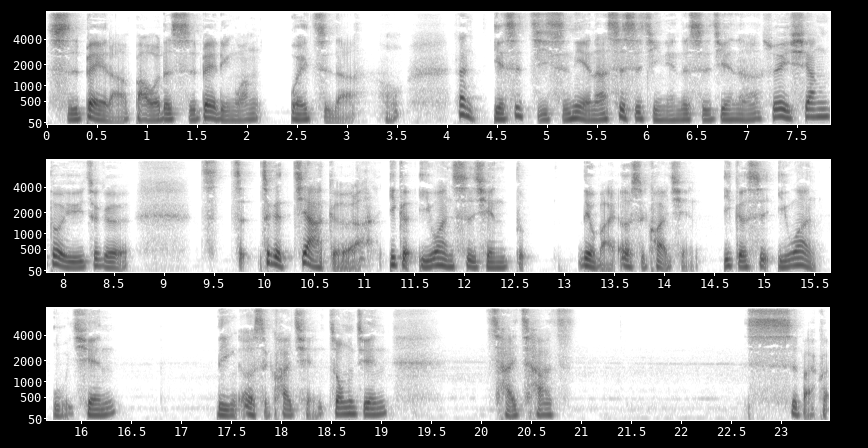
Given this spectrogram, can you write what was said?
十倍啦，把我的十倍领完为止的哦，但也是几十年啊，四十几年的时间啊，所以相对于这个这这这个价格啊，一个一万四千多六百二十块钱，一个是一万五千零二十块钱，中间才差四百块，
